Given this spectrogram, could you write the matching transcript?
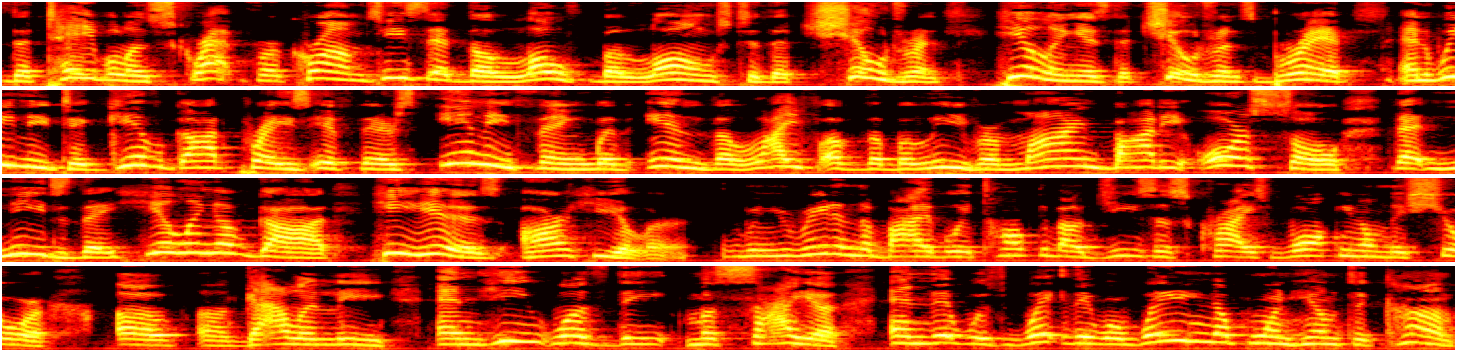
the table and scrap for crumbs he said the loaf belongs to the children. Healing is the children's bread. And we need to give God praise if there's anything within the life of the believer, mind, body, or soul that needs the healing of God. He is our healer. When you read in the Bible, it talked about Jesus Christ walking on the shore of uh, Galilee, and he was the Messiah, and there was wait, they were waiting upon him to come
